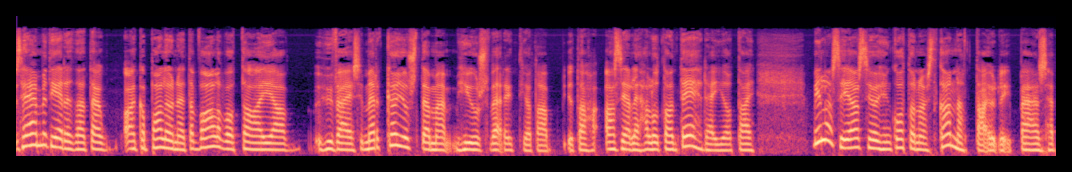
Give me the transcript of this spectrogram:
sehän me tiedetään, että aika paljon näitä valvotaan ja hyvä esimerkki on just tämä hiusvärit, jota, jota asialle halutaan tehdä jotain. Millaisiin asioihin kotona kannattaa ylipäänsä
